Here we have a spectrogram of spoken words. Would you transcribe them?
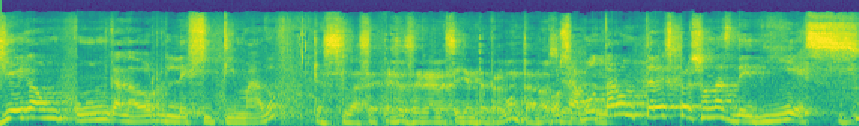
llega un, un ganador legitimado. Es la esa sería la siguiente pregunta, ¿no? O Si sea, el- votaron tres personas de 10.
